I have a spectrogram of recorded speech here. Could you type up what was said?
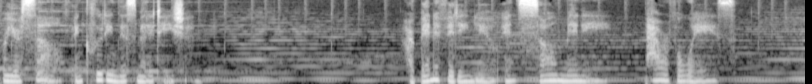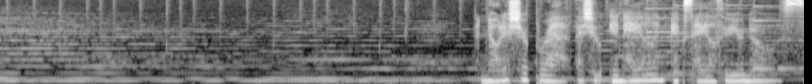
for yourself, including this meditation, are benefiting you in so many powerful ways. Notice your breath as you inhale and exhale through your nose.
